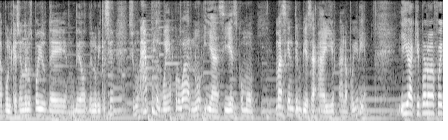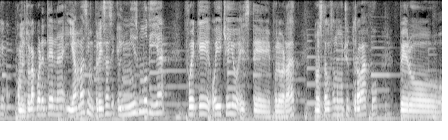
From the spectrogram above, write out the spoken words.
la publicación de los pollos de, de, la ubicación. Y ah, pues los voy a probar, ¿no? Y así es como más gente empieza a ir a la pollería. Y aquí el problema fue que comenzó la cuarentena y ambas empresas el mismo día fue que, oye, Cheyo, este, pues la verdad, nos está gustando mucho tu trabajo, pero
